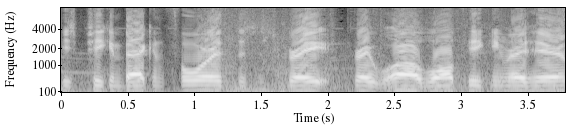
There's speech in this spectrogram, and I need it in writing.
He's peeking back and forth. This is great, great wall, wall peeking right here.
